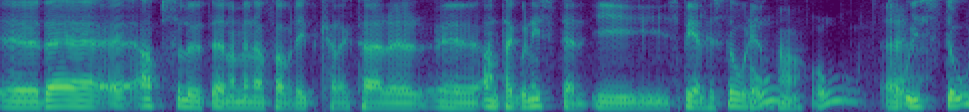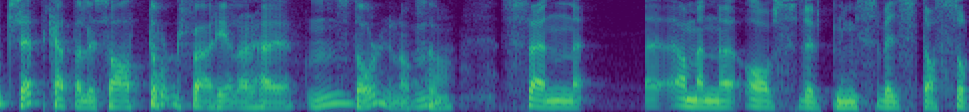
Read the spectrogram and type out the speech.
eh, det är absolut en av mina favoritkaraktärer, eh, antagonister i spelhistorien. Oh, oh. Och i stort sett katalysatorn för hela den här storyn också. Ja. Sen, eh, ja men eh, avslutningsvis då, så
